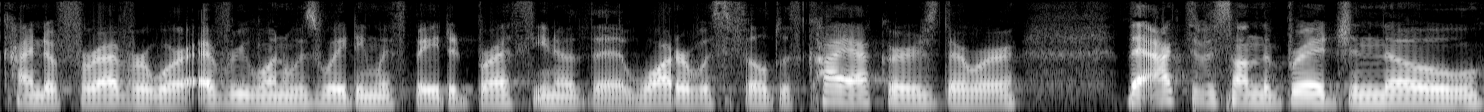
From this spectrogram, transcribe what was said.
kind of forever where everyone was waiting with bated breath. You know, the water was filled with kayakers. There were the activists on the bridge, and though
